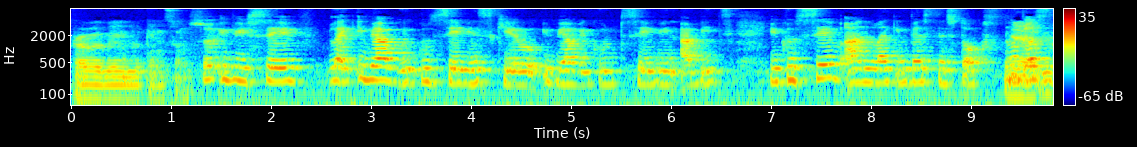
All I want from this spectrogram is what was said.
probably look into. So if you save, like if you have a good saving skill, if you have a good saving habit, you could save and like invest in stocks, not Yeah, just it-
